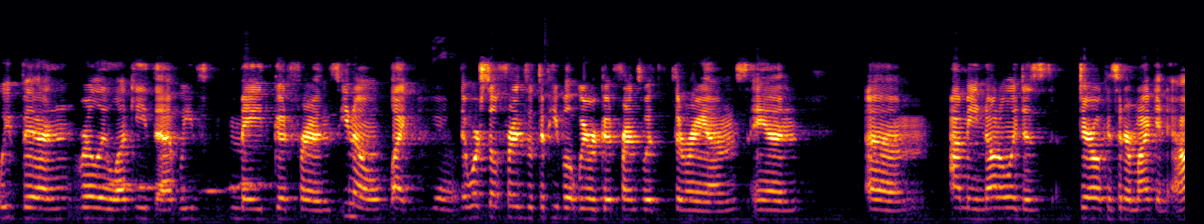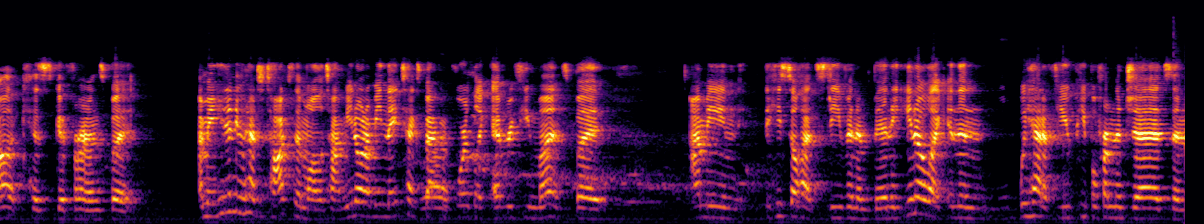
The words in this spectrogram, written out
we've been really lucky that we've made good friends. You know, like yeah. that we're still friends with the people that we were good friends with the Rams. And um, I mean, not only does Daryl consider Mike and Alec his good friends, but I mean, he didn't even have to talk to them all the time. You know what I mean? They text back and forth like every few months, but I mean, he still had Steven and Benny, you know, like, and then we had a few people from the Jets. And,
